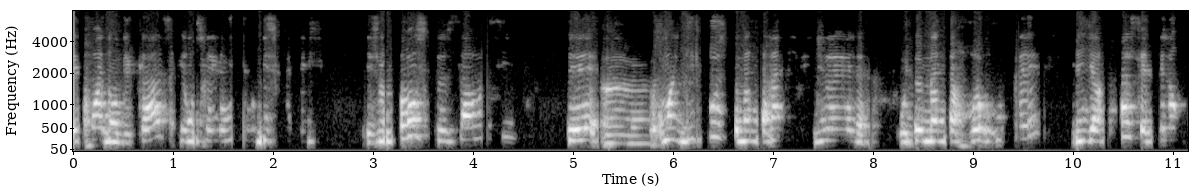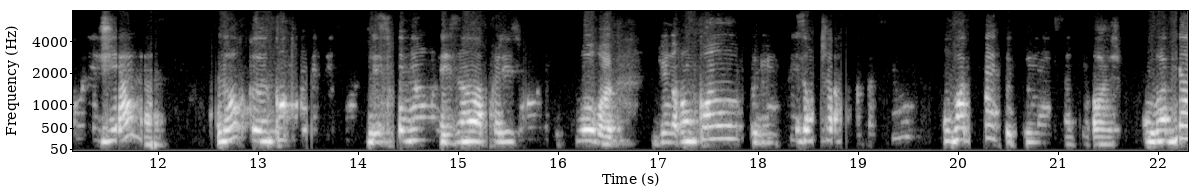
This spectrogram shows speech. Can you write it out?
est trois dans des cases et on se réunit pour discuter. Et je pense que ça aussi, c'est, euh, on dit de manière individuelle ou de manière regroupée, il n'y a pas cet élan collégial, alors que quand on est les soignants les uns après les autres pour euh, d'une rencontre, d'une prise en charge d'un patient, on voit bien que tout le monde s'interroge. On voit bien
